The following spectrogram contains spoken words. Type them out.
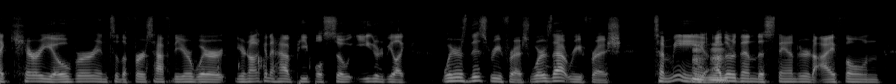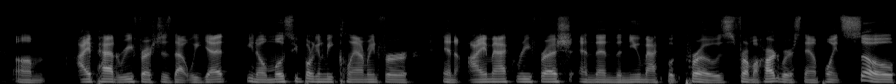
of carry over into the first half of the year where you're not going to have people so eager to be like, where's this refresh? Where's that refresh? To me, mm-hmm. other than the standard iPhone, um, iPad refreshes that we get, you know, most people are going to be clamoring for an iMac refresh and then the new MacBook Pros from a hardware standpoint. So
